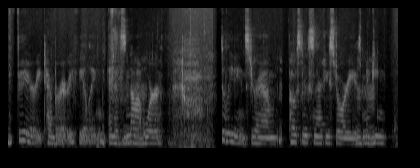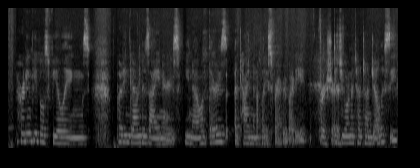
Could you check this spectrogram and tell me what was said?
very temporary feeling and it's not mm-hmm. worth deleting Instagram, posting snarky stories, making hurting people's feelings, putting down designers, you know, there's a time and a place for everybody. For sure. Did you want to touch on jealousy?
